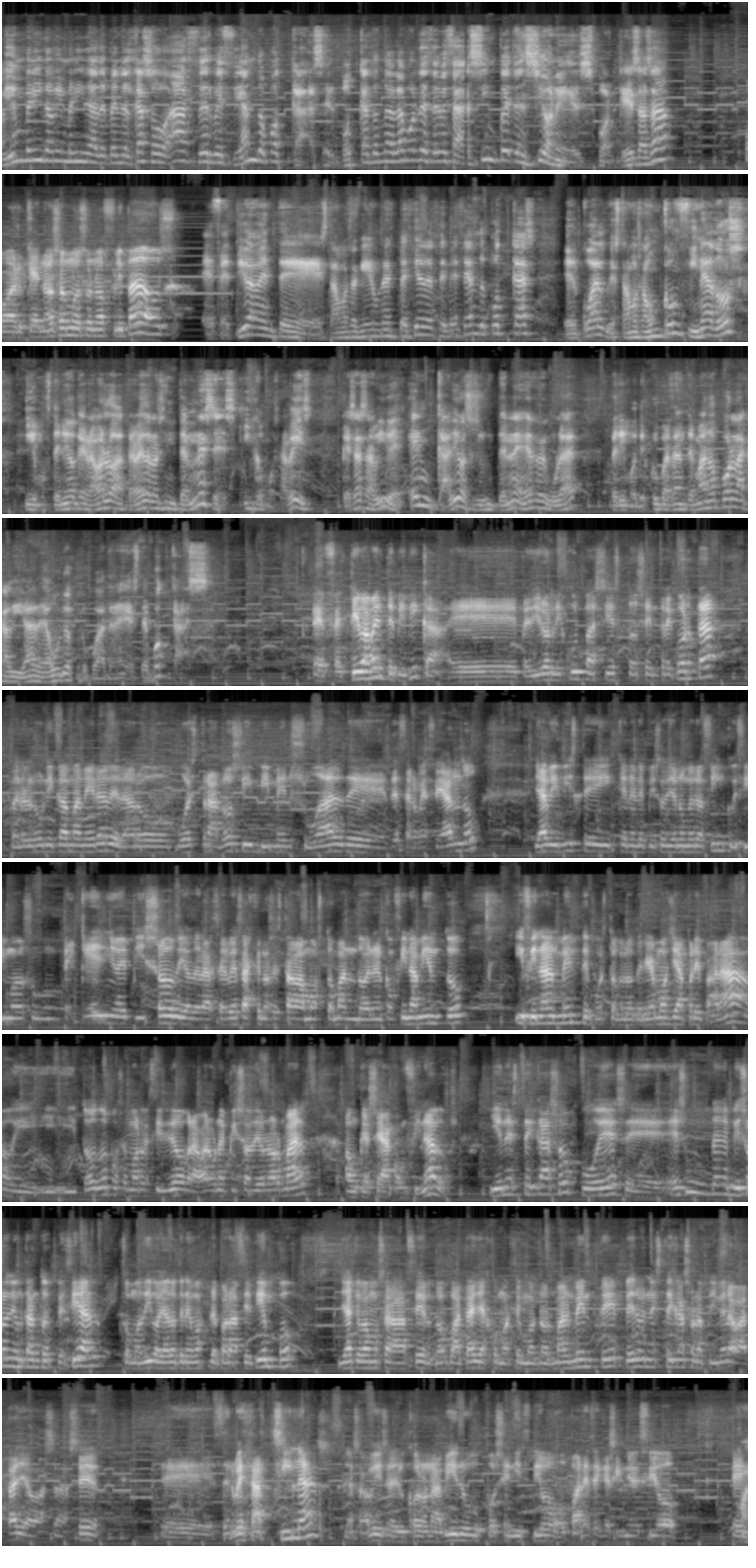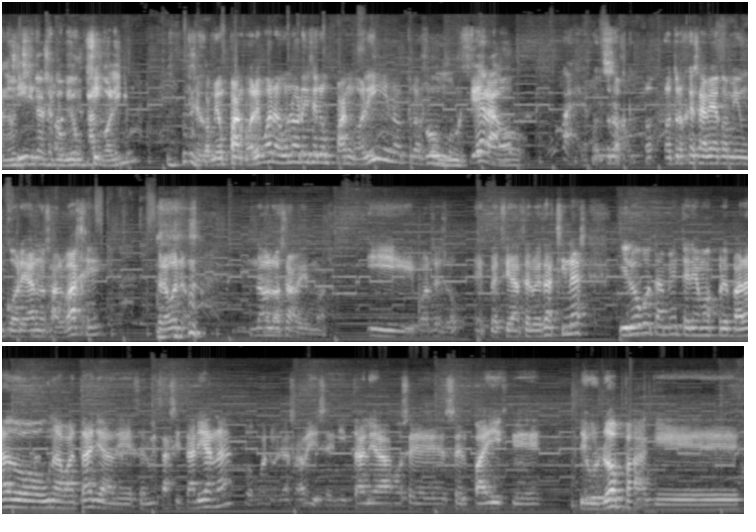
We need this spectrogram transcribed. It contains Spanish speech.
bienvenido, bienvenida, depende del caso, a Cerveceando Podcast, el podcast donde hablamos de cerveza sin pretensiones. ¿Por qué es así? Porque no somos unos flipados. Efectivamente, estamos aquí en una especie de Cerveceando Podcast, el cual estamos aún confinados y hemos tenido que grabarlo a través de los interneses. Y como sabéis que Sasa vive en Cadios y su internet es regular, pedimos disculpas de antemano por la calidad de audio que pueda tener este podcast. Efectivamente, Pipica. eh, pediros disculpas si esto se entrecorta, pero es la única manera de daros vuestra dosis bimensual de cerveceando. Ya vivisteis que en el episodio número 5 hicimos un pequeño episodio de las cervezas que nos estábamos tomando en el confinamiento y finalmente, puesto que lo teníamos ya preparado y, todo, pues hemos decidido grabar un episodio normal, aunque sea confinados. Y en este caso, pues eh, es un episodio un tanto especial, como digo, ya lo tenemos preparado hace tiempo, ya que vamos a hacer dos batallas como hacemos normalmente, pero en este caso la primera batalla va a ser eh, cervezas chinas, ya sabéis, el coronavirus pues se inició, o parece que se inició en Cuando un chino se comió un pangolín, se comió un pangolín, bueno, unos dicen un pangolín, otros un murciélago, otros, otros que se había comido un coreano salvaje, pero bueno, no lo sabemos. Y pues eso, especial cervezas chinas. Y luego también teníamos preparado una batalla de cervezas italianas. Pues bueno, ya sabéis, en Italia pues es el país que, de Europa que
